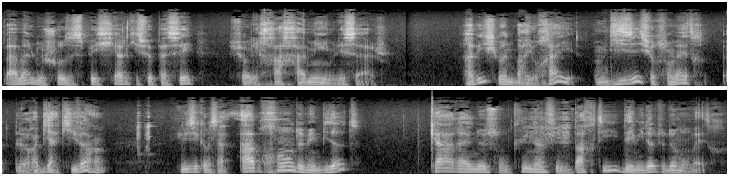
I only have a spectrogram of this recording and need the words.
pas mal de choses spéciales qui se passaient sur les Chachamim, les sages. Rabbi Shimon Bar Yochai disait sur son maître, le Rabbi Akiva, hein, il disait comme ça Apprends de mes midotes, car elles ne sont qu'une infime partie des midotes de mon maître.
